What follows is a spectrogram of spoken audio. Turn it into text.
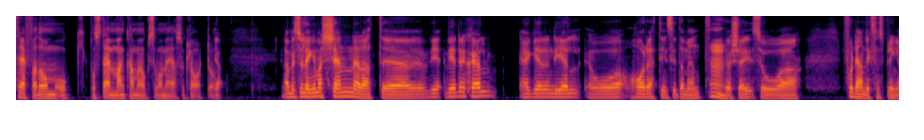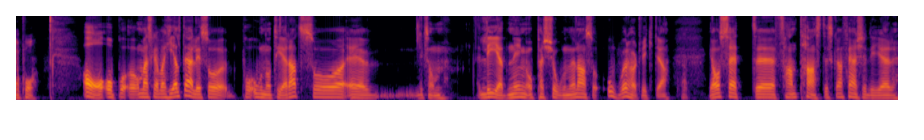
träffa dem och på stämman kan man också vara med såklart. Då. Ja. Ja, men så länge man känner att eh, vdn själv äger en del och har rätt incitament Mm. för sig så eh, får den liksom springa på. Ja, och på, om jag ska vara helt ärlig så på onoterat så är liksom ledning och personerna så oerhört viktiga. Ja. Jag har sett eh, fantastiska affärsidéer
